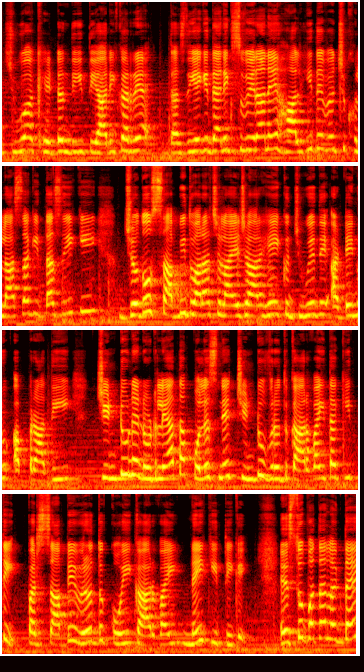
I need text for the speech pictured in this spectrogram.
ਜੂਆ ਖੇਡਣ ਦੀ ਤਿਆਰੀ ਕਰ ਰਿਹਾ ਹੈ। ਦੱਸ ਦਈਏ ਕਿ ਦੈਨਿਕ ਸਵੇਰਾ ਨੇ ਹਾਲ ਹੀ ਦੇ ਵਿੱਚ ਖੁਲਾਸਾ ਕੀਤਾ ਸੀ ਕਿ ਜਦੋਂ ਸਾਬੀ ਦੁਆਰਾ ਚਲਾਏ ਜਾ ਰਹੇ ਇੱਕ ਜੂਏ ਦੇ ਅੱਡੇ ਨੂੰ ਅਪਰਾਧੀ ਚਿੰਟੂ ਨੇ ਲੁੱਟ ਲਿਆ ਤਾਂ ਪੁਲਿਸ ਨੇ ਚਿੰਟੂ ਵਿਰੁੱਧ ਕਾਰਵਾਈ ਤਾਂ ਕੀਤੀ, ਪਰ ਸਾਬੀ ਵਿਰੁੱਧ ਕੋਈ ਕਾਰਵਾਈ ਨਹੀਂ ਕੀਤੀ ਗਈ। ਇਸ ਤੋਂ ਪਤਾ ਲੱਗਦਾ ਹੈ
